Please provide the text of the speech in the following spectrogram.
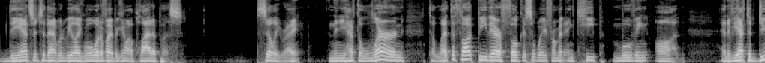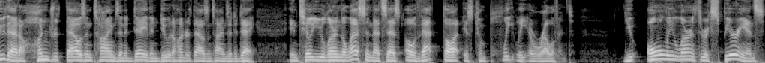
The answer to that would be like, well, what if I become a platypus? Silly, right? And then you have to learn to let the thought be there, focus away from it, and keep moving on. And if you have to do that a hundred thousand times in a day, then do it a hundred thousand times in a day until you learn the lesson that says, oh, that thought is completely irrelevant. You only learn through experience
